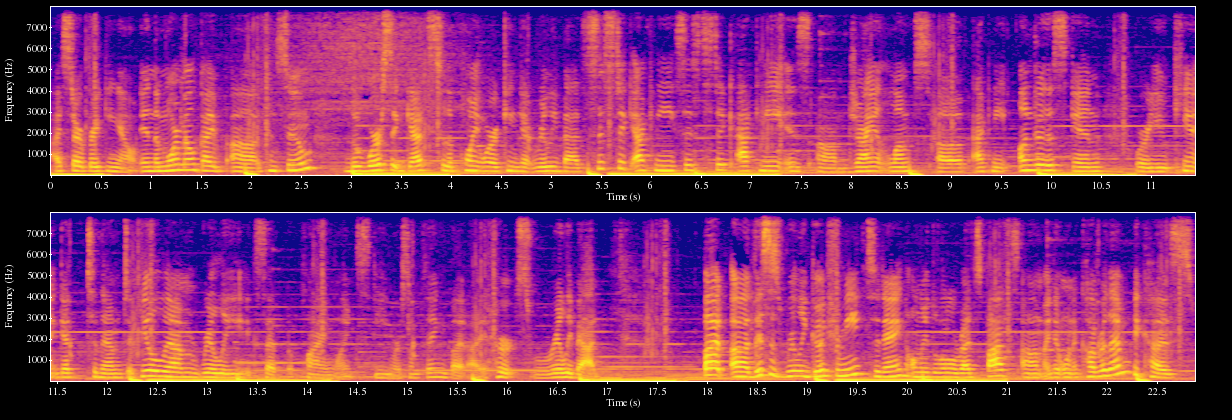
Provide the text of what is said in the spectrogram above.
I start breaking out. And the more milk I uh, consume, the worse it gets to the point where it can get really bad cystic acne. Cystic acne is um, giant lumps of acne under the skin where you can't get to them to heal them really except applying like steam or something, but it hurts really bad. But uh, this is really good for me today, only the little red spots. Um, I didn't want to cover them because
